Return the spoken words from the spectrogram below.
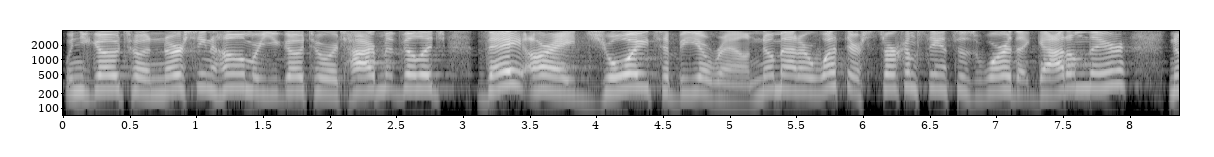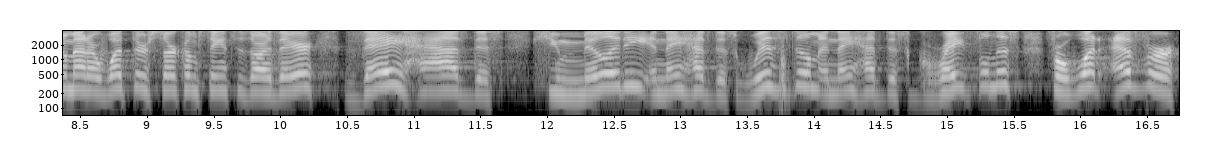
when you go to a nursing home or you go to a retirement village, they are a joy to be around. No matter what their circumstances were that got them there, no matter what their circumstances are there, they have this humility and they have this wisdom and they have this gratefulness for whatever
